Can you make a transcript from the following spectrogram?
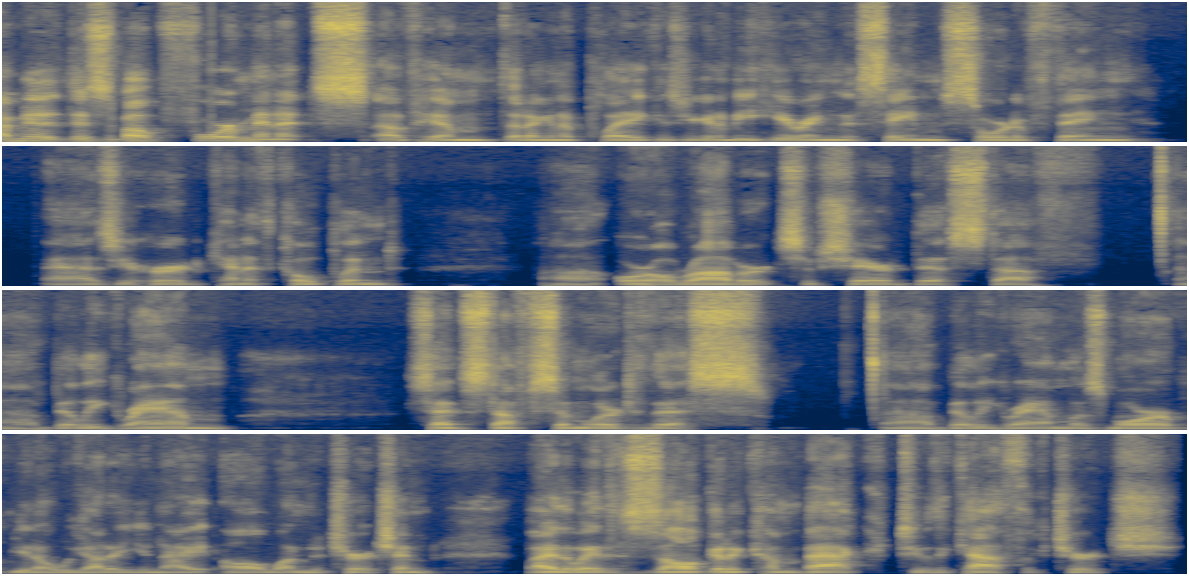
I'm gonna. This is about four minutes of him that I'm gonna play because you're gonna be hearing the same sort of thing as you heard Kenneth Copeland, uh, Oral Roberts have shared this stuff. Uh, Billy Graham said stuff similar to this. Uh, Billy Graham was more, you know, we got to unite all one to church. And by the way, this is all going to come back to the Catholic Church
